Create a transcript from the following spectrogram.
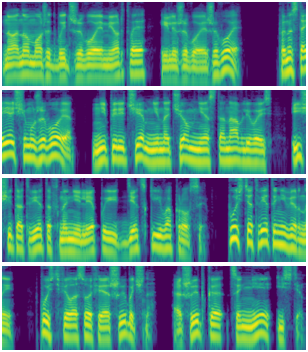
но оно может быть живое-мертвое или живое-живое. По-настоящему живое ни перед чем, ни на чем не останавливаясь, ищет ответов на нелепые детские вопросы. Пусть ответы не верны, пусть философия ошибочна, ошибка ценнее истин.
